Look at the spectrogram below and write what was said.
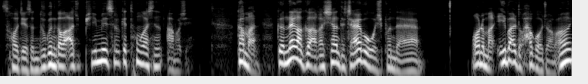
서재에서 누군가와 아주 비밀스럽게 통화하시는 아버지. 가만, 그 내가 그 아가씨한테 잘 보고 싶은데 오늘만 이발도 하고 좀, 어?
